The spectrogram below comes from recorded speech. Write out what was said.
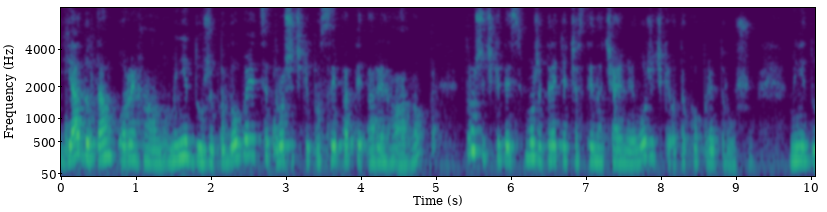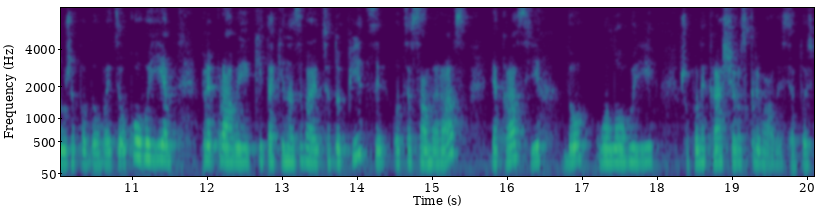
я додам орегано. Мені дуже подобається трошечки посипати орегано. Трошечки десь, може, третя частина чайної ложечки, отако притрушу. Мені дуже подобається. У кого є приправи, які так і називаються до піци, оце саме раз, якраз їх до вологої, щоб вони краще розкривалися. Тобто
